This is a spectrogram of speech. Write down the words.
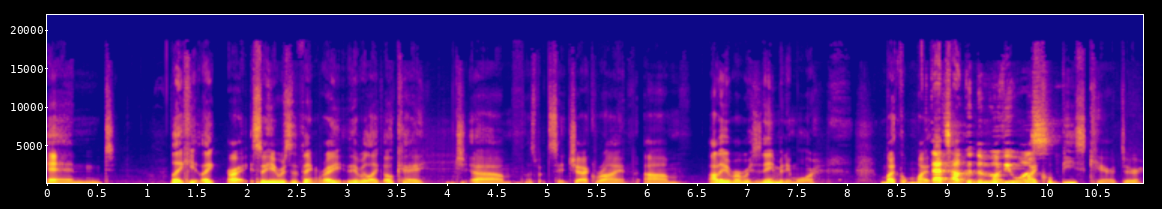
and like he, like all right. So here was the thing, right? They were like, okay, um, I was about to say Jack Ryan. Um, I don't even remember his name anymore. Michael. Michael That's how good the movie was. Michael B's character.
